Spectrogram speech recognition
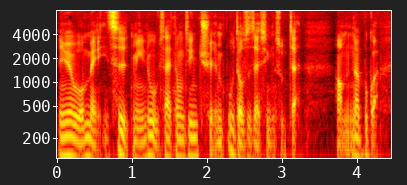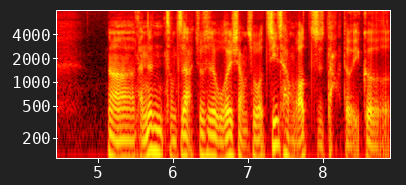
因为我每一次迷路在东京全部都是在新宿站。好，那不管，那反正总之啊，就是我会想说，机场我要直达的一个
